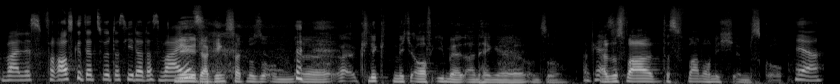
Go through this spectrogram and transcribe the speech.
Weil es vorausgesetzt wird, dass jeder das weiß. Nee, da ging es halt nur so um, äh, äh, klickt nicht auf E-Mail-Anhänge und so. Okay. Also es war, das war noch nicht im Scope. Ja.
